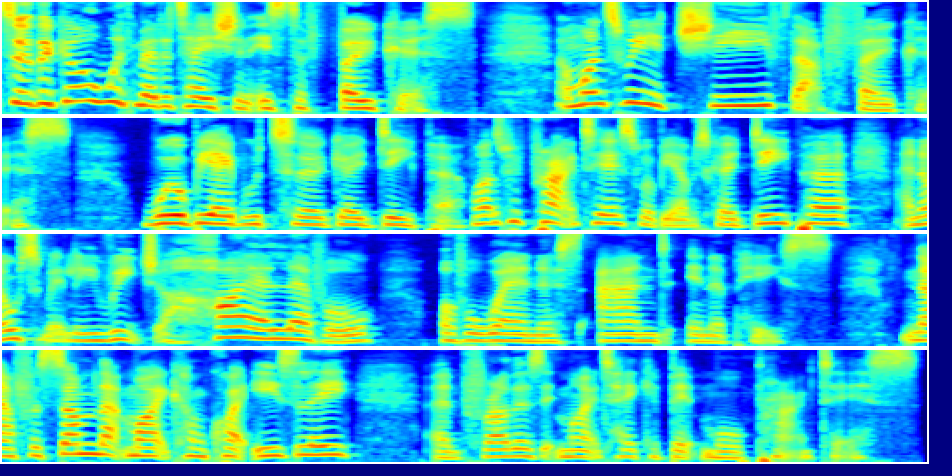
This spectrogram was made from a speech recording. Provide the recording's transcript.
So, the goal with meditation is to focus. And once we achieve that focus, we'll be able to go deeper. Once we practice, we'll be able to go deeper and ultimately reach a higher level of awareness and inner peace. Now, for some, that might come quite easily, and for others, it might take a bit more practice.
